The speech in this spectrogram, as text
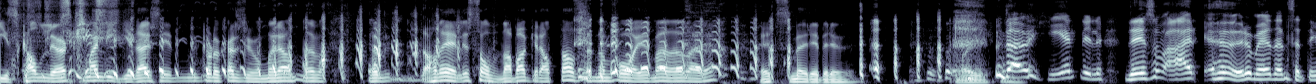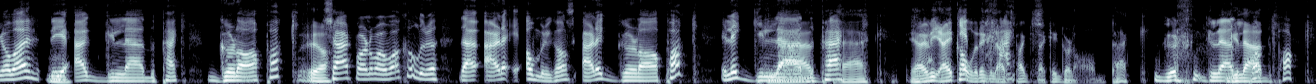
iskald løk som har ligget der siden klokka sju om morgenen. Da hadde jeg heller sovna bak rattet altså, enn å få i meg det derre. Et smørrebrød. Men Det er jo helt nydelig. Det som er, hører med den settinga der, det er Gladpack. Gladpack. Mm. Ja. Kjært barn og mange, hva kaller du det? det er, er det amerikansk? Er det Gladpack eller Gladpack? Gladpack. Jeg, jeg kaller det Gladpack, det er ikke Gladpack. Gladpack. Gladpack.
